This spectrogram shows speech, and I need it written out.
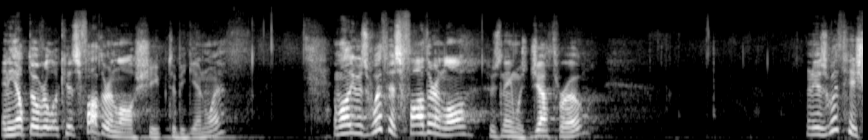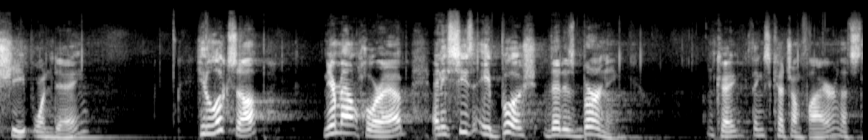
and he helped overlook his father in law's sheep to begin with. And while he was with his father in law, whose name was Jethro, when he was with his sheep one day, he looks up near Mount Horeb and he sees a bush that is burning. Okay, things catch on fire. That's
